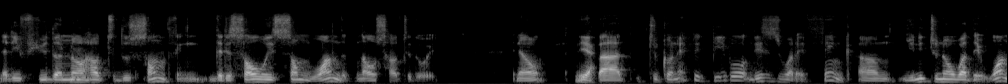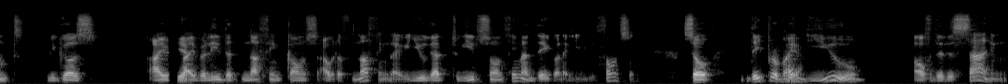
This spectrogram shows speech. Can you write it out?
That if you don't know mm. how to do something, there is always someone that knows how to do it. You know. Yeah. But to connect with people, this is what I think. Um, you need to know what they want because I, yeah. I believe that nothing comes out of nothing. Like you got to give something and they're gonna give you something. So they provide yeah. you of the design.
